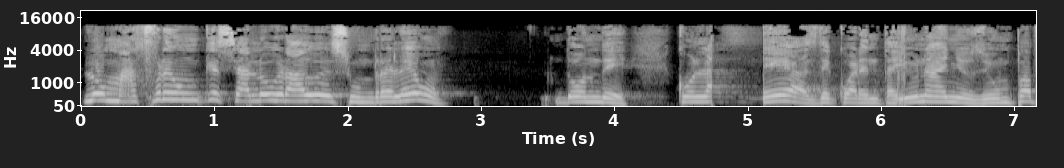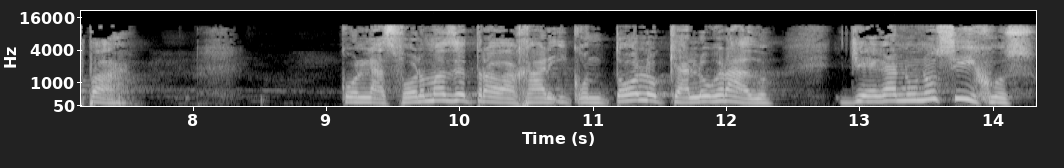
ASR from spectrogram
lo más fregón que se ha logrado es un relevo, donde con las ideas de 41 años de un papá, con las formas de trabajar y con todo lo que ha logrado, llegan unos hijos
